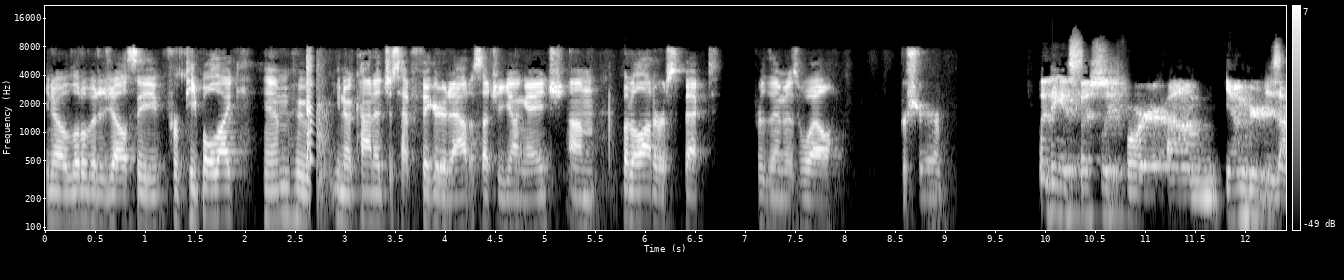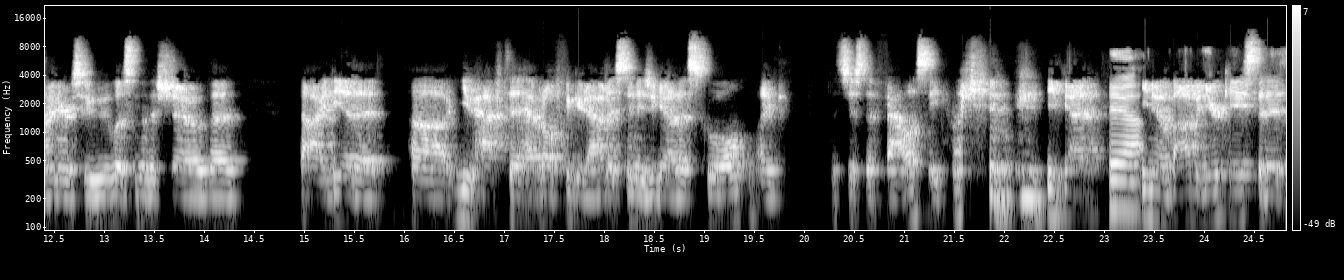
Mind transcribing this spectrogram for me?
you know a little bit of jealousy for people like him who you know kind of just have figured it out at such a young age, um, but a lot of respect for them as well, for sure. I think especially for um, younger designers who listen to the show, the the idea that uh, you have to have it all figured out as soon as you get out of school, like it's just a fallacy. Like you've got, yeah. you know, Bob, in your case, that it,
